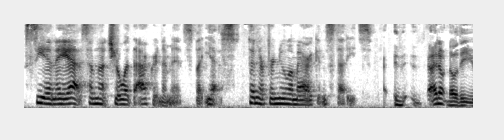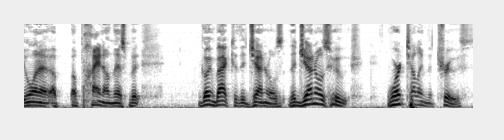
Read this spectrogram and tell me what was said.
CNAS. I'm not sure what the acronym is, but yes, Center for New American Studies. I don't know that you want to opine on this, but going back to the generals, the generals who weren't telling the truth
